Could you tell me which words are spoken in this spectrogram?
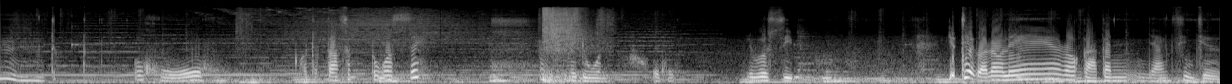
อืมโอ้โหขอจับตาสักตัวสิไม่โดนโอ้โหเลเวลสิบยุดเทียบกับเราแล้วเรากากันอย่างสิ้นเชิง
